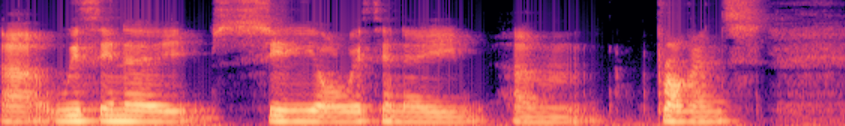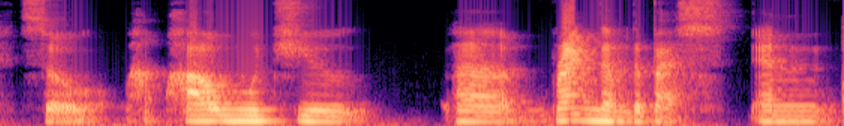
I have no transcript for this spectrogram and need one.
uh, within a city or within a um, province. So, how would you uh, rank them the best? And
